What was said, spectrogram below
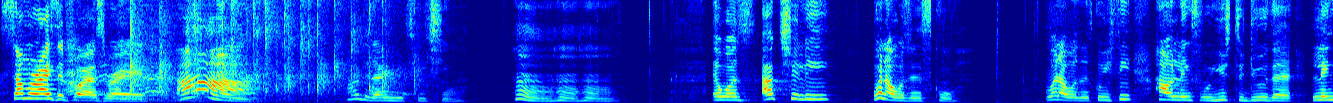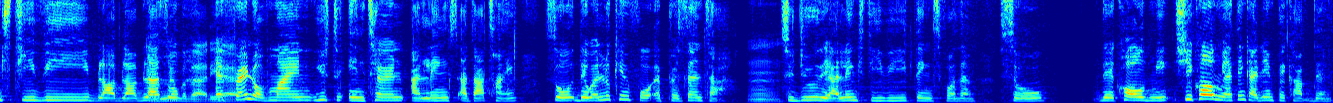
Summarize it for us, right? Ah. How did I meet Richie? Hmm, hmm, hmm. It was actually when I was in school. When I was in school, you see how Lynx we used to do the Lynx TV, blah blah blah. remember so that, a friend of mine used to intern at Lynx at that time. So they were looking for a presenter Mm. to do their Lynx TV things for them. So they called me. She called me. I think I didn't pick up then.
